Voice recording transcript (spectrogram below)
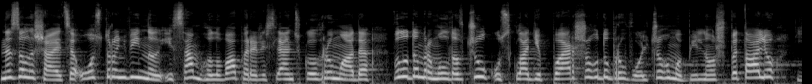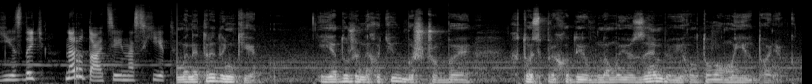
Не залишається осторонь війни і сам голова Переріслянської громади Володимир Молдавчук у складі першого добровольчого мобільного шпиталю їздить на ротації на схід. У мене три доньки, і я дуже не хотів би, щоб хтось приходив на мою землю і гвалтував моїх доньок.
